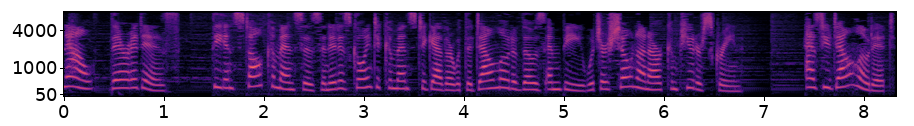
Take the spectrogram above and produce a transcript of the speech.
Now, there it is. The install commences and it is going to commence together with the download of those MB which are shown on our computer screen. As you download it,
